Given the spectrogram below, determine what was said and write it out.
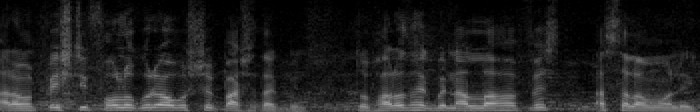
আর আমার পেজটি ফলো করে অবশ্যই পাশে থাকবেন। তো ভালো থাকবেন, আল্লাহ হাফেজ, আসসালামু আলাইকুম।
